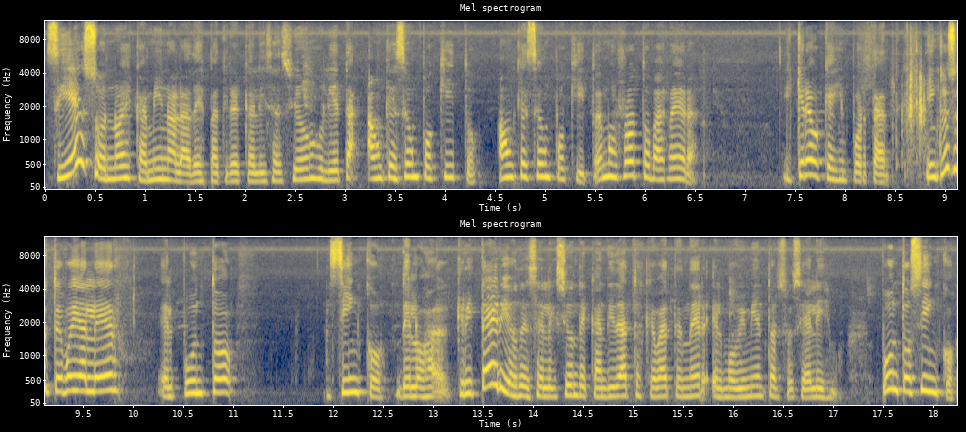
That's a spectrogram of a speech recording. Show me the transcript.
Si eso no es camino a la despatriarcalización, Julieta, aunque sea un poquito, aunque sea un poquito, hemos roto barreras y creo que es importante. Incluso te voy a leer el punto 5 de los criterios de selección de candidatos que va a tener el movimiento al socialismo. Punto 5.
